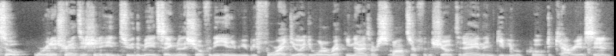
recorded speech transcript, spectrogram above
So we're going to transition into the main segment of the show for the interview. Before I do, I do want to recognize our sponsor for the show today and then give you a quote to carry us in.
